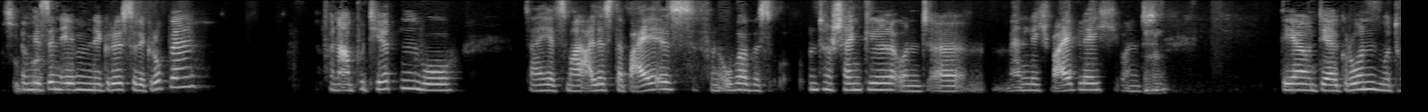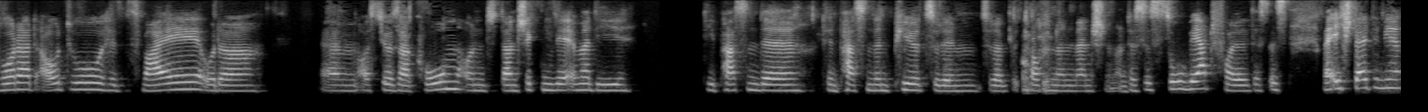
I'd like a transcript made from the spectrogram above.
Super. Und wir sind eben eine größere Gruppe von Amputierten, wo sage ich jetzt mal, alles dabei ist, von Ober- bis Unterschenkel und äh, männlich, weiblich und mhm. der und der Grund, Motorrad, Auto, HIT 2 oder ähm, Osteosarkom und dann schicken wir immer die, die passende, den passenden Peer zu dem, zu der betroffenen okay. Menschen. Und das ist so wertvoll. Das ist, weil ich stellte mir,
